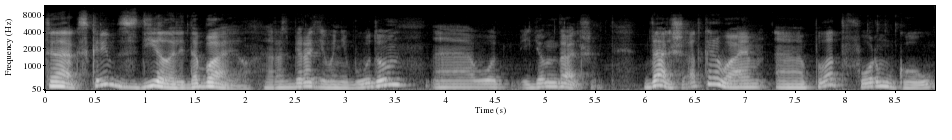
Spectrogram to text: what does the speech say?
Так, скрипт сделали, добавил. Разбирать его не буду. Э, вот, идем дальше. Дальше открываем э, платформ Go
